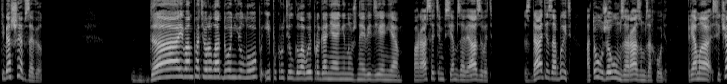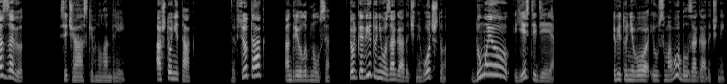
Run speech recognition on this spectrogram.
Тебя шеф зовет». «Да», — Иван потер ладонью лоб и покрутил головой, прогоняя ненужное видение. «Пора с этим всем завязывать. Сдать и забыть, а то уже ум за разум заходит. Прямо сейчас зовет?» «Сейчас», — кивнул Андрей. «А что не так?» «Да все так», — Андрей улыбнулся. «Только вид у него загадочный, вот что. Думаю, есть идея». Вид у него и у самого был загадочный.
